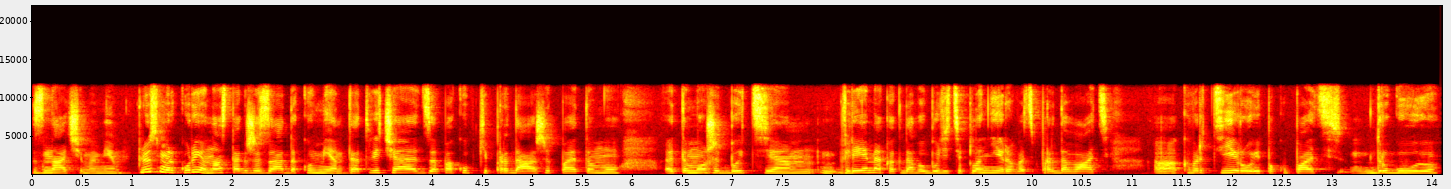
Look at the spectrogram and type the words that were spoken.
значимыми. Плюс Меркурий у нас также за документы отвечает, за покупки-продажи, поэтому это может быть эм, время, когда вы будете планировать, продавать а, квартиру и покупать другую.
